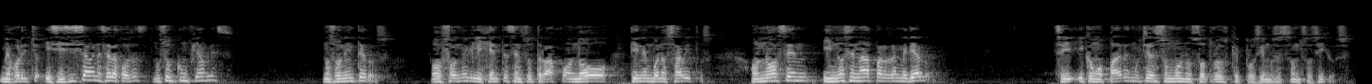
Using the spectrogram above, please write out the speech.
mejor dicho, y si sí saben hacer las cosas, no son confiables, no son íntegros, o son negligentes en su trabajo, o no tienen buenos hábitos, o no hacen y no hacen nada para remediarlo. Sí, y como padres muchas veces somos nosotros los que pusimos esto a nuestros hijos.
